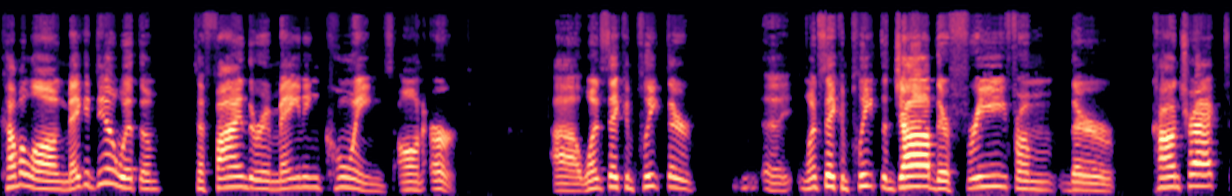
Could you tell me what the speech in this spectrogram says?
come along, make a deal with them to find the remaining coins on Earth. Uh, once they complete their uh, once they complete the job, they're free from their contract.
